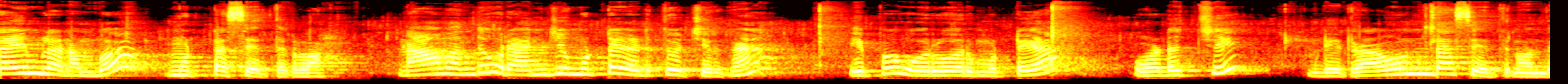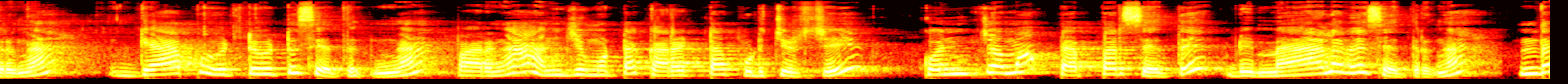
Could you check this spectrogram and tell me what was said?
டைமில் நம்ம முட்டை சேர்த்துக்கலாம். நான் வந்து ஒரு அஞ்சு முட்டை எடுத்து வச்சுருக்கேன். இப்போ ஒரு ஒரு முட்டையாக உடச்சி இப்படி ரவுண்டாக சேர்த்துன்னு வந்துடுங்க கேப்பு விட்டு விட்டு சேர்த்துக்குங்க. பாருங்கள் அஞ்சு முட்டை கரெக்டாக பிடிச்சிடுச்சு கொஞ்சமாக பெப்பர் சேர்த்து இப்படி மேலவே சேர்த்துருங்க. இந்த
